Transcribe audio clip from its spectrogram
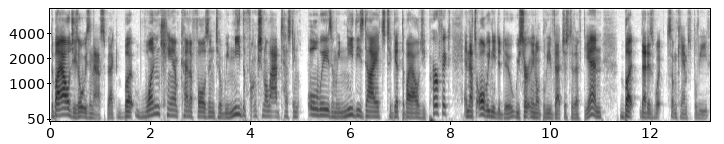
the biology is always an aspect, but one camp kind of falls into we need the functional lab testing always, and we need these diets to get the biology perfect, and that's all we need to do. We certainly don't believe that just at FDN, but that is what some camps believe.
